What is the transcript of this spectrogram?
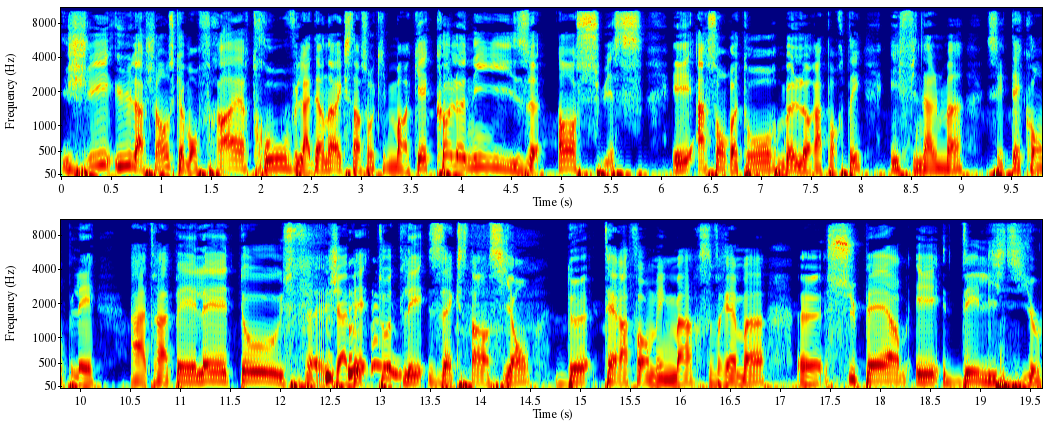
j'ai eu la chance que mon frère trouve la dernière extension qui me manquait, colonise en Suisse et à son retour me l'a rapporté et finalement c'était complet. Attrapez-les tous. J'avais toutes les extensions de Terraforming Mars, vraiment euh, superbe et délicieux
